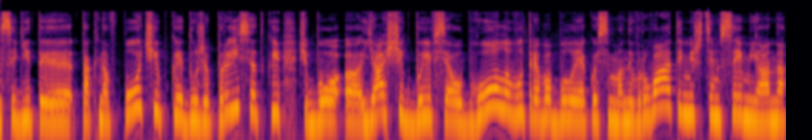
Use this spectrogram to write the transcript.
сидіти так навпочіпки, дуже присядки, бо е, ящик бився об голову. Треба було якось маневрувати між цим всім. І Анна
